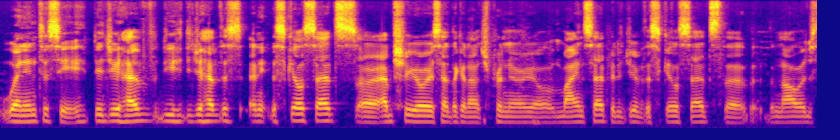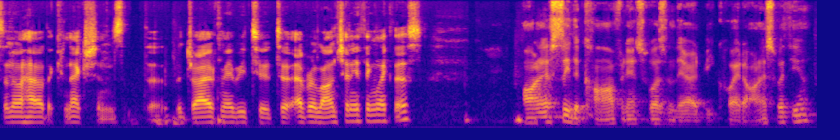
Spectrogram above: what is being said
went into CEE, did you have you, did you have this any the skill sets, or I'm sure you always had like an entrepreneurial mindset, but did you have the skill sets, the the, the knowledge, the know how, the connections, the, the drive maybe to to ever launch anything like this? Honestly, the confidence wasn't there. I'd be quite honest with you.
